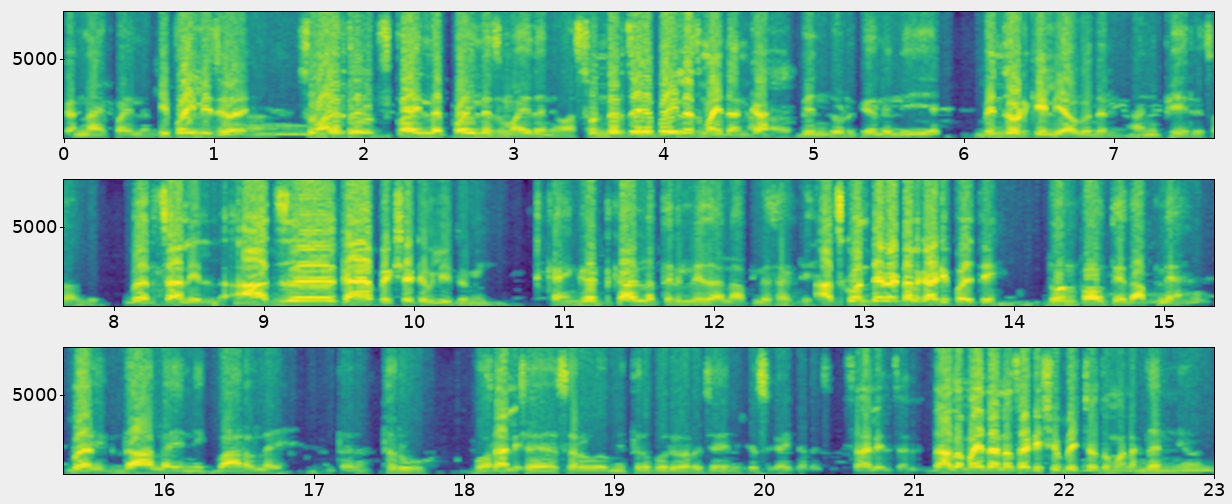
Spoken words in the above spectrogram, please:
का? नाही पहिल्यांदा. ही पहिलीच वेळ आहे. सुंदरचं पहिलं पहिलंच मैदान आहे वासरू. सुंदरचं हे पहिलंच मैदान का? हा, बिनजोड केलेली आहे. बिनजोड केली अगोदर. आणि फेरे चालू. आहे. बर चालेल. आज अं, काय अपेक्षा ठेवली तुम्ही? काय गट काढला तरी लय झाला आपल्यासाठी. आज कोणत्या गटाला गाडी पळते? दोन पावतेत आपल्या. बर. एक दहाला आहे आणि एक बाराला आहे. तर ठरवू. पोरांच्या सर्व मित्र परिवाराच्या कसं काय करायचं. चालेल चालेल. दादा मैदानासाठी शुभेच्छा तुम्हाला. धन्यवाद.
